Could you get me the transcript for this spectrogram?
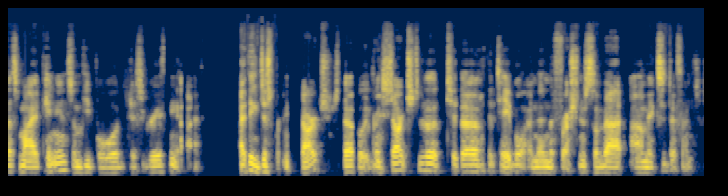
That's my opinion. Some people would disagree with me. I, I think just bring starch, definitely bring starch to the to the, the table, and then the freshness of that uh, makes a difference.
